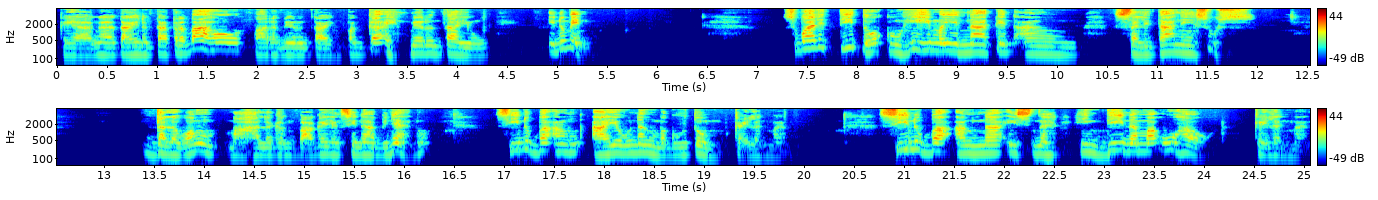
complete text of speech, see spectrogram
Kaya nga tayo nagtatrabaho para meron tayong pagkain, meron tayong inumin. Subalit dito, kung hihimayin natin ang salita ni Jesus, dalawang mahalagang bagay ang sinabi niya. No? Sino ba ang ayaw ng magutom kailanman? Sino ba ang nais na hindi na mauhaw kailanman?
